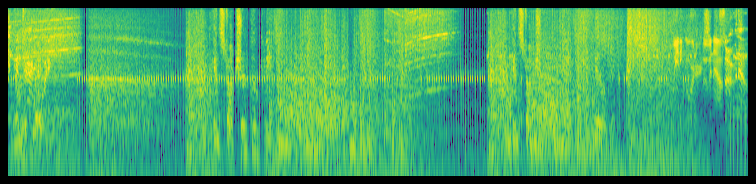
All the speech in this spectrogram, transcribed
Infantry Unit reporting. Construction complete. Construction complete. Building. Waiting orders. Moving out. Sir, moving out.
